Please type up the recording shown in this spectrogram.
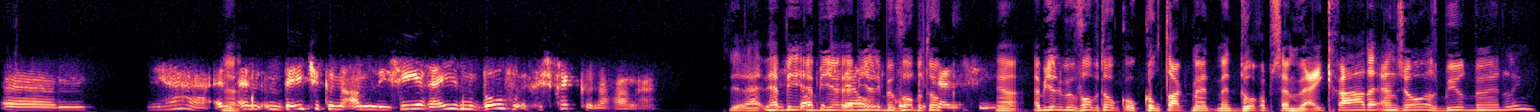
Um, ja, en, Ja. en een beetje kunnen analyseren. Hè. Je moet boven een gesprek kunnen hangen. Hebben, Dus hebben, jullie bijvoorbeeld ook, ja, hebben jullie bijvoorbeeld ook, ook contact met, met dorps- en wijkraden en zo als buurtbemiddeling?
